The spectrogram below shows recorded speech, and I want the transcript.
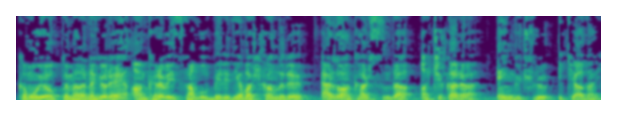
Kamuoyu yoklamalarına göre Ankara ve İstanbul belediye başkanları Erdoğan karşısında açık ara en güçlü iki aday.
